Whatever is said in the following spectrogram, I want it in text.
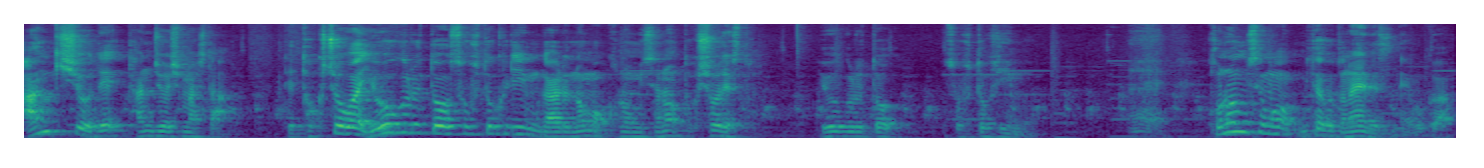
安徽省で誕生しました。で特徴はヨーグルトソフトクリームがあるのもこの店の特徴ですと。ヨーグルトソフトクリーム、えー、このお店も見たことないですね僕は。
